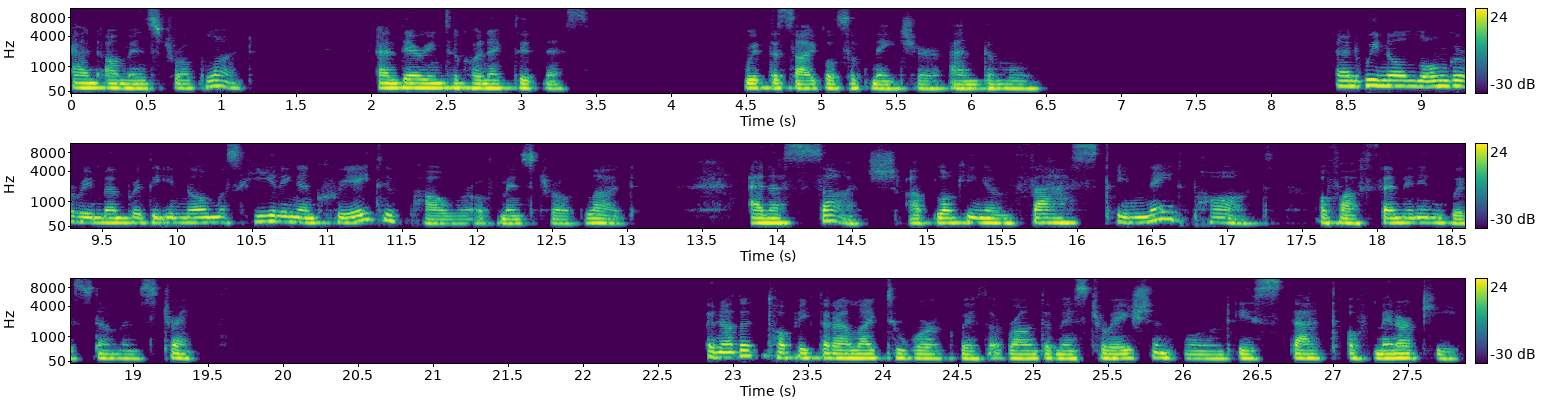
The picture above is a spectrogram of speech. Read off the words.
and our menstrual blood and their interconnectedness with the cycles of nature and the moon. And we no longer remember the enormous healing and creative power of menstrual blood, and as such, are blocking a vast innate part of our feminine wisdom and strength. Another topic that I like to work with around the menstruation wound is that of menarche,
